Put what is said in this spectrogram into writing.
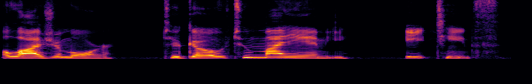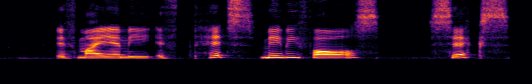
Elijah Moore to go to Miami 18th. If Miami, if Pitts maybe falls six,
